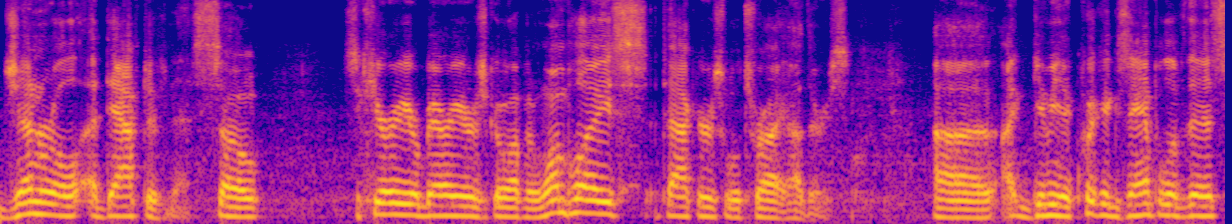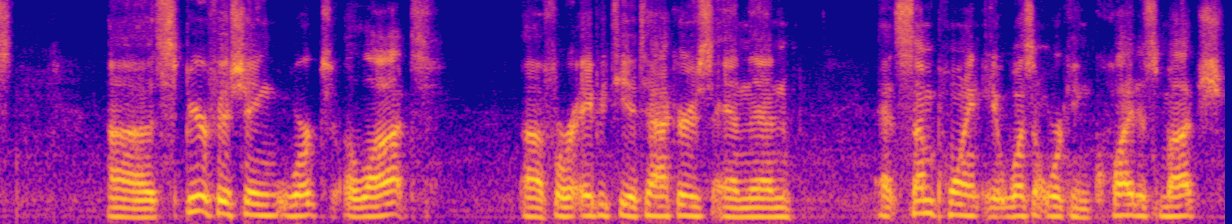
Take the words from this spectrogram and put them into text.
general adaptiveness. So security barriers go up in one place, attackers will try others. Uh, I give you a quick example of this. Uh, spear phishing worked a lot for APT attackers, and then at some point it wasn't working quite as much,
